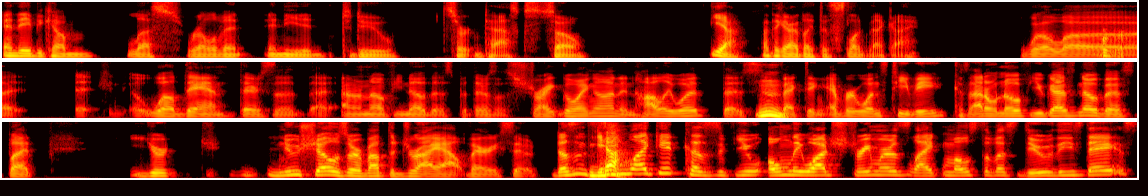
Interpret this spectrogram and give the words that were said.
and they become less relevant and needed to do certain tasks. So, yeah, I think I'd like to slug that guy. Well, uh, eh, well, Dan, there's a I don't know if you know this, but there's a strike going on in Hollywood that's Mm. affecting everyone's TV. Because I don't know if you guys know this, but your new shows are about to dry out very soon. Doesn't Yeah. seem like it because if you only watch streamers like most of us do these days,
